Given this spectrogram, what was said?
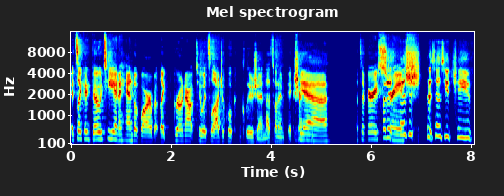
It's like a goatee and a handlebar, but like grown out to its logical conclusion. That's what I'm picturing. Yeah, That's a very but it, strange. says it, but it says you shave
